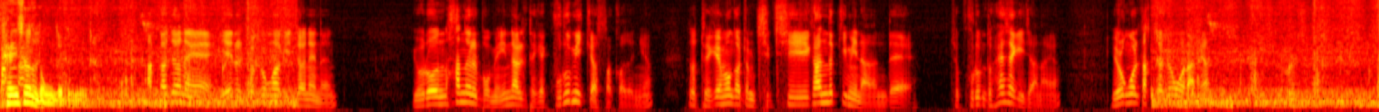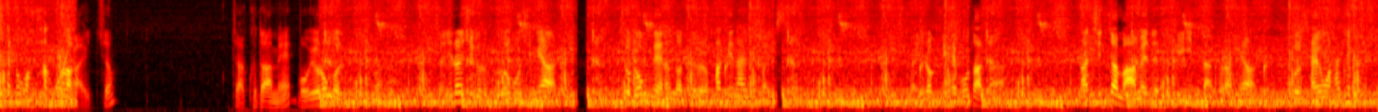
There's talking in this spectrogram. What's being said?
펜션 동들입니다. 아까 전에 얘를 적용하기 전에는 요런 하늘 보면 이날 되게 구름이 꼈었거든요. 그래서 되게 뭔가 좀 칙칙한 느낌이 나는데 저 구름도 회색이잖아요. 이런 걸 딱 적용을 하면 채도가 확 올라가 있죠. 자, 그 다음에 뭐 이런 걸 자, 이런 식으로 눌러보시면 적용되는 것들을 확인할 수가 있어요. 자, 이렇게 해보다가 난 진짜 마음에 드는 게 있다 그러면 그걸 사용을 하셔보세요.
